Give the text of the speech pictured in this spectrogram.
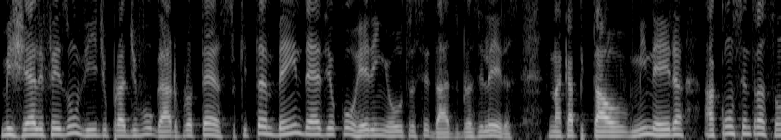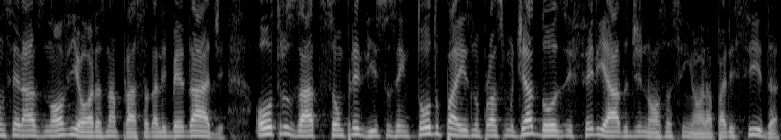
Michele fez um vídeo para divulgar o protesto, que também deve ocorrer em outras cidades brasileiras. Na capital mineira, a concentração será às 9 horas na Praça da Liberdade. Outros atos são previstos em todo o país no próximo dia 12, feriado de Nossa Senhora Aparecida.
